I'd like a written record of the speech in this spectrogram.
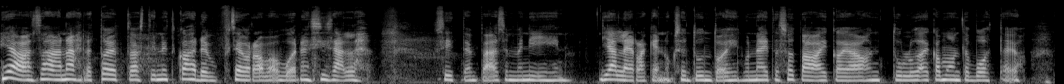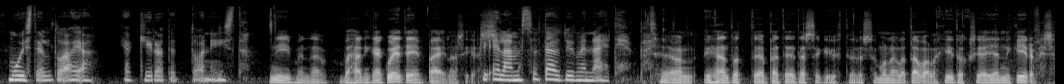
Joo, saa nähdä. Toivottavasti nyt kahden seuraavan vuoden sisällä sitten pääsemme niihin jälleenrakennuksen tuntoihin, kun näitä sota-aikoja on tullut aika monta vuotta jo muisteltua ja, ja kirjoitettua niistä. Niin, mennään vähän ikään kuin eteenpäin asiassa. Elämässä täytyy mennä eteenpäin. Se on ihan totta ja pätee tässäkin yhteydessä monella tavalla. Kiitoksia Jenni Kirves.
